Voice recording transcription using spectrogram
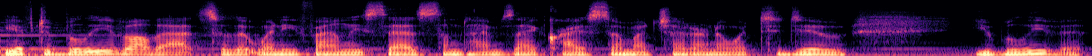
you have to believe all that so that when he finally says, Sometimes I cry so much I don't know what to do, you believe it.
